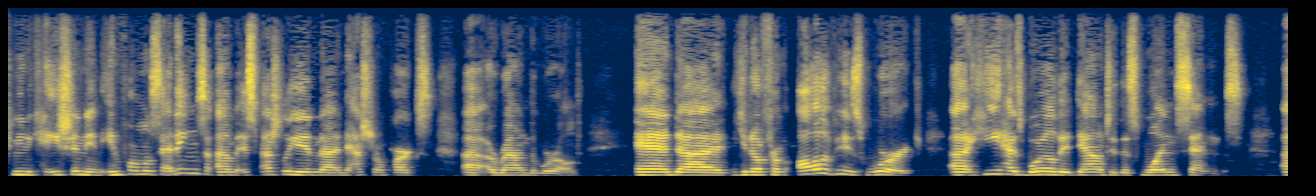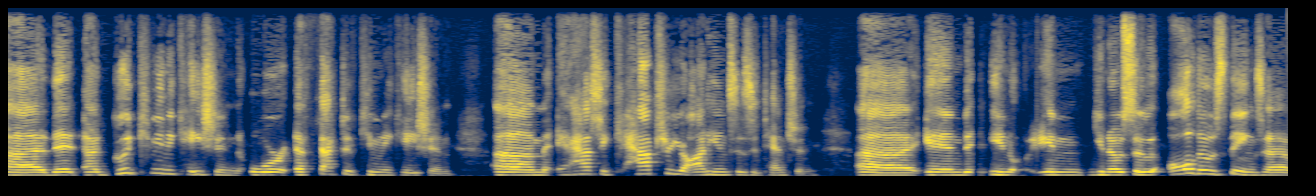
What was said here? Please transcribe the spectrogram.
communication in informal settings, um, especially in national parks around the world. And, uh, you know, from all of his work, uh, he has boiled it down to this one sentence, uh, that uh, good communication or effective communication um, it has to capture your audience's attention. Uh, and in, in, you know, so all those things, uh,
